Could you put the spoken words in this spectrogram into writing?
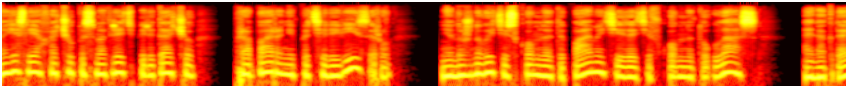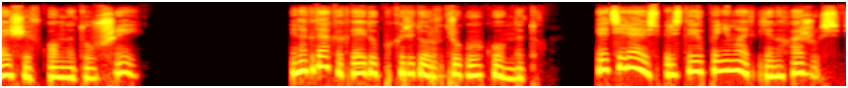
Но если я хочу посмотреть передачу про барыни по телевизору, мне нужно выйти из комнаты памяти и зайти в комнату глаз, а иногда еще и в комнату ушей. Иногда, когда иду по коридору в другую комнату, я теряюсь, перестаю понимать, где нахожусь,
